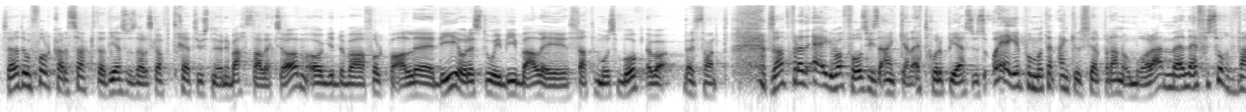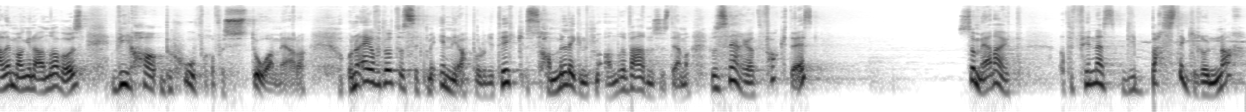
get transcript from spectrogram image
Så det Om folk hadde sagt at Jesus hadde skapt 3000 universer, liksom, og det var folk på alle de, og det sto i Bibelen i Sjette Mosebok det, var, det er sant? For Jeg var forholdsvis enkel. Jeg trodde på Jesus. Og jeg er på en måte en enkel sjel på denne området, men jeg forstår at veldig mange andre av oss vi har behov for å forstå mer. da. Og Når jeg har fått lov til å sitte meg inn i apologetikk sammenlignet med andre verdenssystemer, så ser jeg at faktisk så mener jeg at det finnes de beste grunner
